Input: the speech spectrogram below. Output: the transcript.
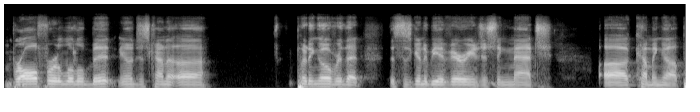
brawl for a little bit, you know, just kind of uh, putting over that this is going to be a very interesting match uh, coming up.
